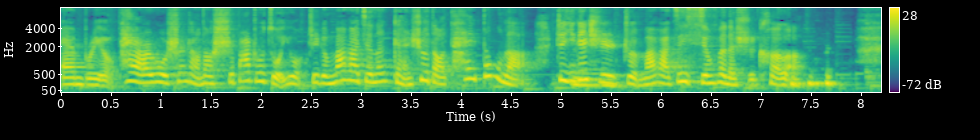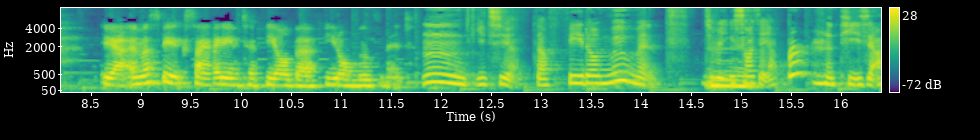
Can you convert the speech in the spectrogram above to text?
embryo。胎儿如果生长到十八周左右，这个妈妈就能感受到胎动了，这应该是准妈妈最兴奋的时刻了。Yeah, it must be exciting to feel the fetal movement. 嗯，的确，the fetal movement 就是一个小脚丫嘣儿踢一下，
